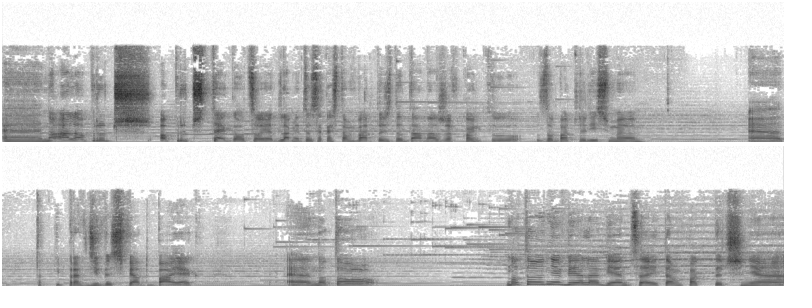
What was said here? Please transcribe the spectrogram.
E, no ale oprócz, oprócz tego, co dla mnie to jest jakaś tam wartość dodana, że w końcu zobaczyliśmy e, taki prawdziwy świat bajek, e, no to no to niewiele więcej tam faktycznie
